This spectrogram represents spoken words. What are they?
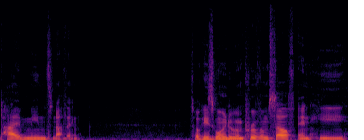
time means nothing. So he's going to improve himself, and he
